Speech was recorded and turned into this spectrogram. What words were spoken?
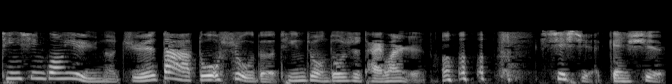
听星光夜语呢，绝大多数的听众都是台湾人，呵呵，谢谢，感谢，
